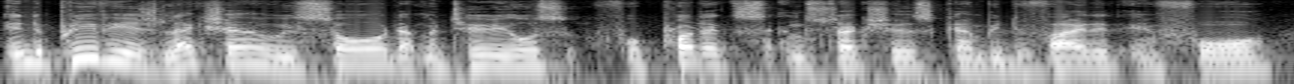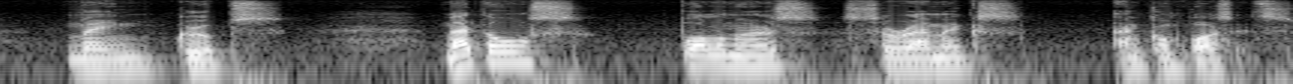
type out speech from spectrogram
In the previous lecture, we saw that materials for products and structures can be divided in four main groups. Metals, polymers, ceramics, and composites.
